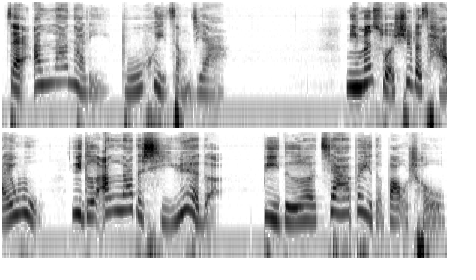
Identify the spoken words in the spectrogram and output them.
在安拉那里不会增加。你们所施的财物，欲得安拉的喜悦的，必得加倍的报酬。”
